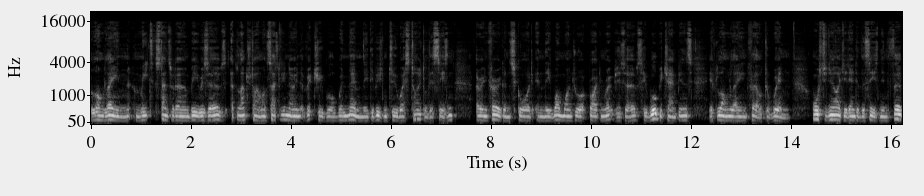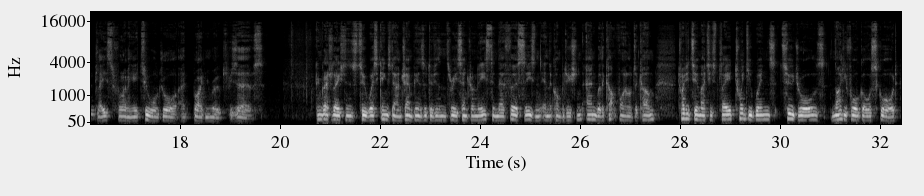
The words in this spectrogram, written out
Long Lane meet Stansfeld OMB reserves at lunchtime on Saturday, knowing that victory will win them the Division 2 West title this season. Owen Ferrigan scored in the 1-1 draw at Bridon Ropes reserves, who will be champions if Long Lane fail to win. Horsted United ended the season in third place following a 2-all draw at Bridon Ropes reserves. Congratulations to West Kingsdown, champions of Division 3 Central and East, in their first season in the competition and with a cup final to come. 22 matches played, 20 wins, 2 draws, 94 goals scored,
